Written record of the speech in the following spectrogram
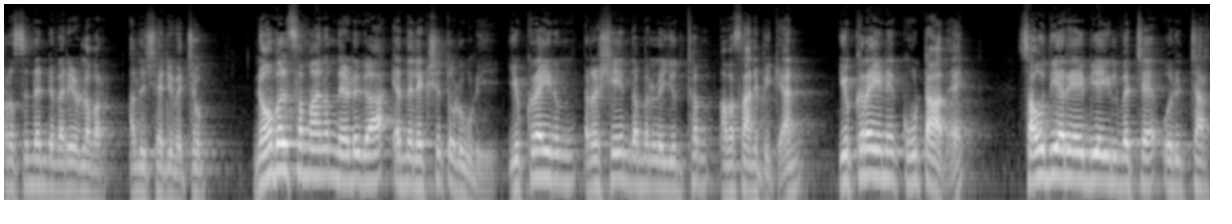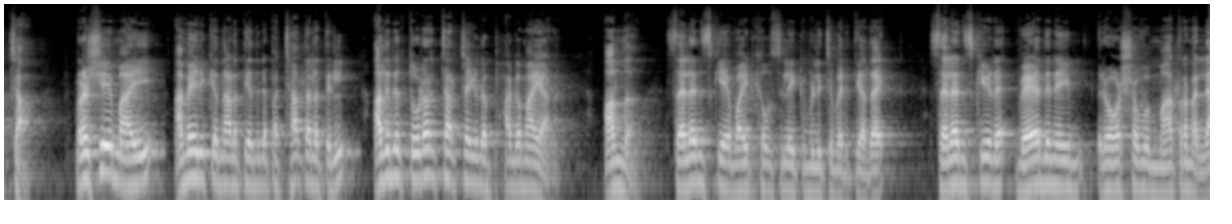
പ്രസിഡന്റ് വരെയുള്ളവർ അത് ശരിവെച്ചു. നോബൽ സമ്മാനം നേടുക എന്ന ലക്ഷ്യത്തോടുകൂടി യുക്രൈനും റഷ്യയും തമ്മിലുള്ള യുദ്ധം അവസാനിപ്പിക്കാൻ യുക്രൈനെ കൂട്ടാതെ സൗദി അറേബ്യയിൽ വെച്ച് ഒരു ചർച്ച റഷ്യയുമായി അമേരിക്ക നടത്തിയതിന്റെ പശ്ചാത്തലത്തിൽ അതിന്റെ തുടർ ചർച്ചയുടെ ഭാഗമായാണ് അന്ന് സെലൻസ്കിയെ വൈറ്റ് ഹൗസിലേക്ക് വിളിച്ചു വരുത്തിയത്. സെലൻസ്കിയുടെ വേദനയും രോഷവും മാത്രമല്ല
